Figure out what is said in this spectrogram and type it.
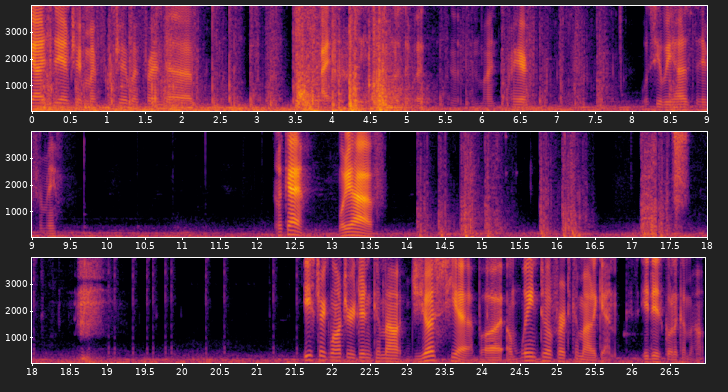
guys, today I'm trading my I'm my friend. Uh, I see he's not Leslie, but another friend of mine right here. We'll see what he has today for me. Okay, what do you have? Easter egg launcher didn't come out just yet, but I'm waiting till for it to come out again. Because it is going to come out.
